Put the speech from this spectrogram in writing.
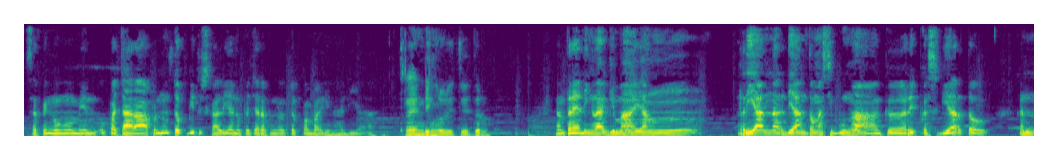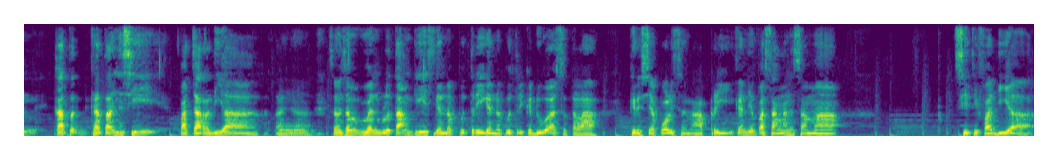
sampai ngumumin upacara penutup gitu sekalian upacara penutup pembagian hadiah Trending lo di Twitter. yang trending lagi mah yang Rian Nardianto ngasih bunga ke Ripka Sugiarto. Kan kata katanya si pacar dia katanya. Sama-sama pemain bulu tangkis ganda putri ganda putri kedua setelah Krisya Polis sama Apri. Kan dia pasangan sama Siti Fadia.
